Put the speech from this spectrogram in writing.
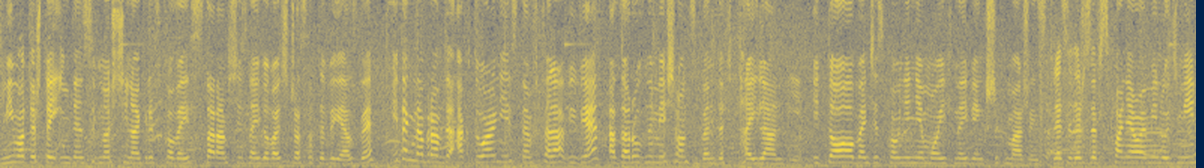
Mimo też tej intensywności nagrywkowej staram się znajdować czas na te wyjazdy. I tak naprawdę aktualnie jestem w Tel Awiwie, a za równy miesiąc będę w Tajlandii. I to będzie spełnienie moich największych marzeń. Lecę też ze wspaniałymi ludźmi,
